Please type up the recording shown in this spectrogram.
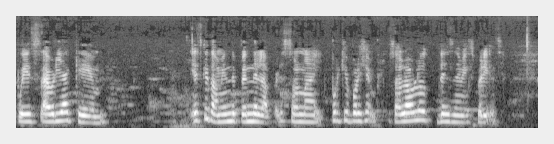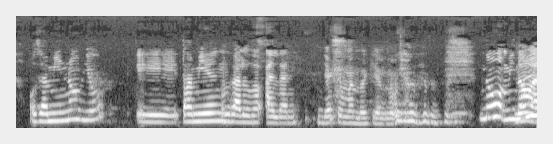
pues habría que. Es que también depende de la persona. Porque, por ejemplo, o sea, lo hablo desde mi experiencia. O sea, mi novio eh, también. Un saludo al Dani. Ya quemando aquí al novio. No, mi No, novio,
